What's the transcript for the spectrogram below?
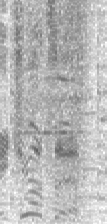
Дичицын!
